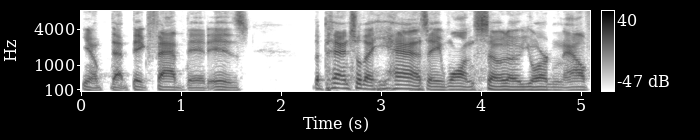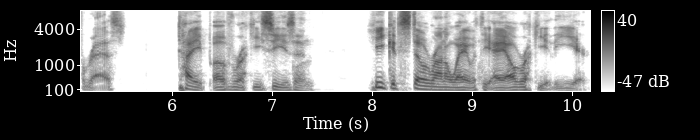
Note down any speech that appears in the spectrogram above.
you know, that big fab bid is the potential that he has a Juan Soto, Yordan Alvarez type of rookie season. He could still run away with the AL Rookie of the Year.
